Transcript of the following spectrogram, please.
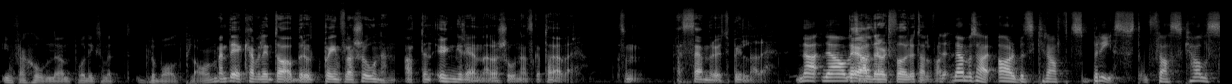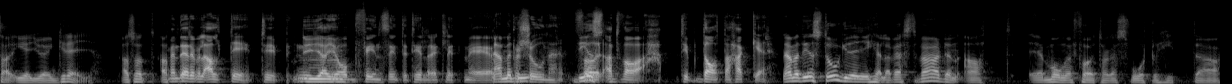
inflationen på liksom ett globalt plan. Men det kan väl inte ha berott på inflationen? Att den yngre generationen ska ta över? Som är sämre utbildade? Nej, nej, Det har jag aldrig hört förut i alla fall. Nej men så här, arbetskraftsbrist och flaskhalsar är ju en grej. Alltså att, att Men det är det väl alltid, typ nya jobb finns inte tillräckligt med Mm. Nej, det- personer det är för s- att vara typ datahacker. Nej, men det är en stor grej i hela västvärlden att eh, många företag har svårt att hitta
